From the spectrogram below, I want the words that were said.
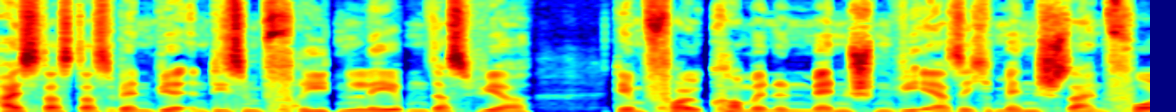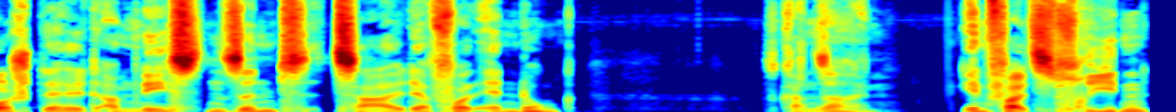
Heißt das, dass wenn wir in diesem Frieden leben, dass wir dem vollkommenen Menschen, wie er sich Menschsein vorstellt, am nächsten sind, Zahl der Vollendung? Das kann sein. Jedenfalls Frieden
